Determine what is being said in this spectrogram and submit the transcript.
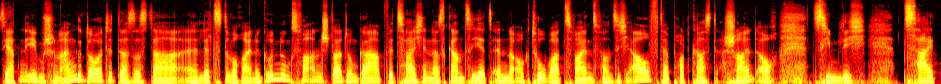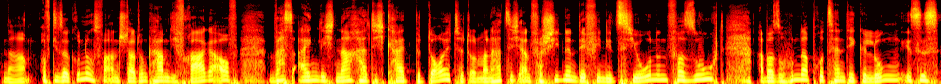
Sie hatten eben schon angedeutet, dass es da äh, letzte Woche eine Gründungsveranstaltung gab. Wir zeichnen das Ganze jetzt Ende Oktober 22 auf. Der Podcast erscheint auch ziemlich zeitnah. Auf dieser Gründungsveranstaltung kam die Frage auf, was eigentlich Nachhaltigkeit bedeutet. Und man hat sich an verschiedenen Definitionen versucht, aber so hundertprozentig gelungen ist es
